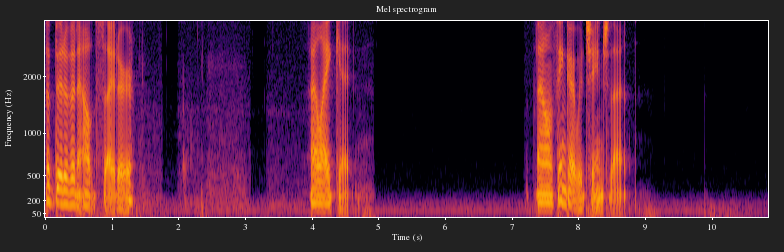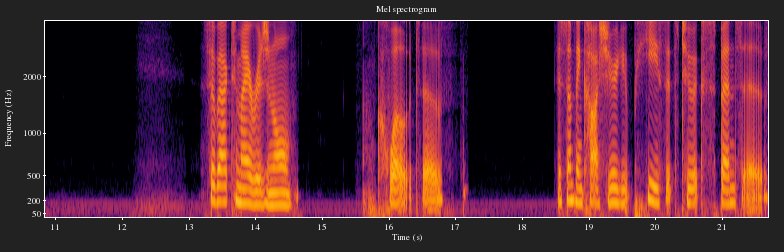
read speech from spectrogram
a bit of an outsider. I like it. I don't think I would change that. So back to my original quote of if something costs you your peace, it's too expensive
